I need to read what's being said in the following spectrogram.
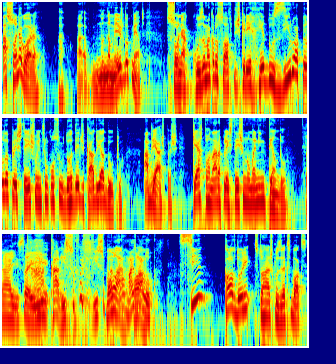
a Sony agora, no, no mesmo documento, Sony acusa a Microsoft de querer reduzir o apelo da PlayStation entre um consumidor dedicado e adulto. Abre aspas. Quer tornar a PlayStation numa Nintendo. Ah, isso aí. Ah, cara, isso foi. Isso Vamos lá, é o mais vamos lá. maluco. Se Call of Duty se tornar exclusivo Xbox,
